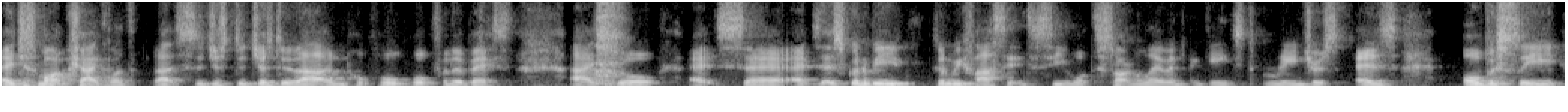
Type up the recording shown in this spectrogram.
Uh, just Mark Shankland. That's just just do that and hope, hope, hope for the best. Uh, so it's, uh, it's it's going to be going to be fascinating to see what the starting eleven against Rangers is. Obviously,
